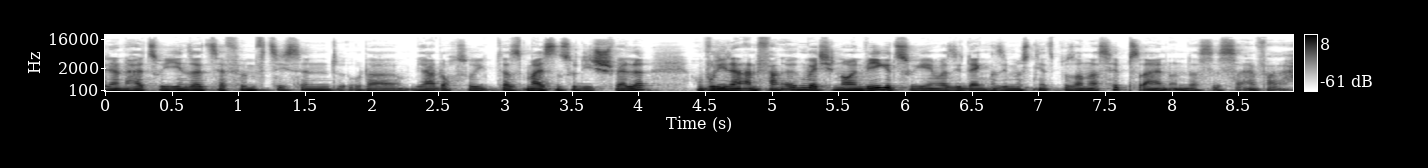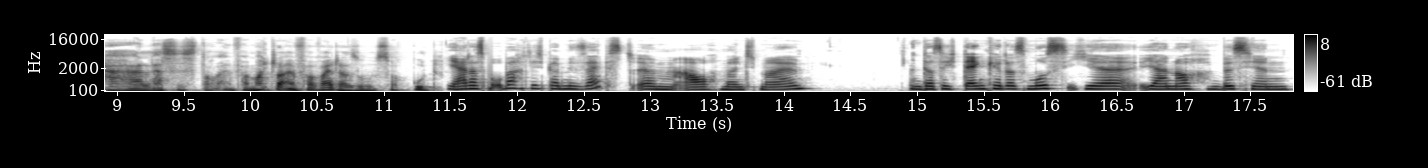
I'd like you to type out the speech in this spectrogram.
dann halt so jenseits der 50 sind oder ja doch so, das ist meistens so die Schwelle und wo die dann anfangen, irgendwelche neuen Wege zu gehen, weil sie denken, sie müssten jetzt besonders hip sein und das ist einfach, ah, lass es doch einfach, mach doch einfach weiter, so ist doch gut. Ja, das beobachte ich bei mir selbst ähm, auch manchmal dass ich denke, das muss hier ja noch ein bisschen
